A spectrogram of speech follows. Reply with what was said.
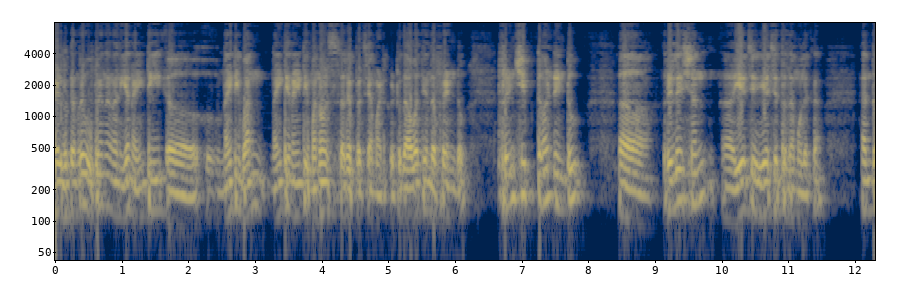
ಹೇಳ್ಬೇಕಂದ್ರೆ ಉಪೇಂದ್ರ ನನಗೆ ninety ninety one ninety ninety Manoj sir ಪರಿಚಯ ಮಾಡಿಕೊಟ್ಟದ್ದು. ಅವತ್ತಿಂದ friend friendship turn into relation A ಚಿತ್ರದ ಮೂಲಕ. ಅಂಡ್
